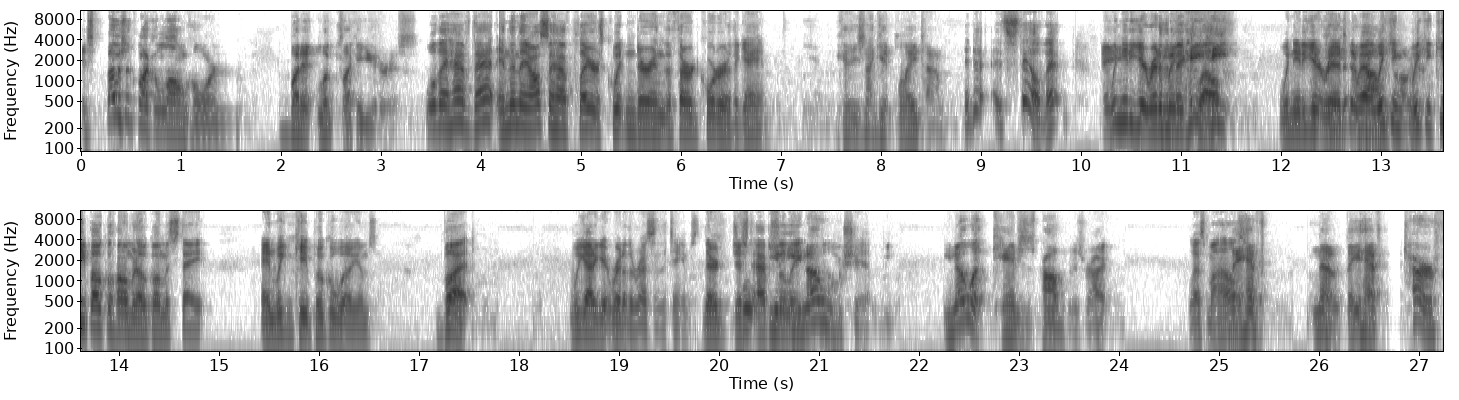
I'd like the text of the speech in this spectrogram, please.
It's supposed to look like a longhorn, but it looks like a uterus well, they have that, and then they also have players quitting during the third quarter of the game. because he's not getting play time. It, it's still that we need to get rid of I the Big he- 12. he- we need to get rid. Well, we can we can keep Oklahoma and Oklahoma State, and we can keep Pooka Williams, but we got to get rid of the rest of the teams. They're just Well, you- you absolutely know- shit. you know what Kansas's problem is, right? Les Miles. They have no, they have turf,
